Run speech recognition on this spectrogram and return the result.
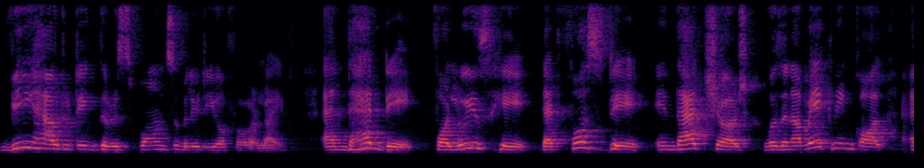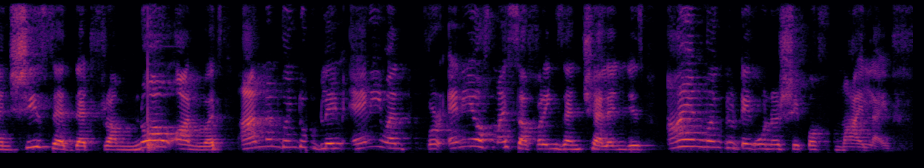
we have to take the responsibility of our life. And that day, for Louise Hay, that first day in that church was an awakening call. And she said that from now onwards, I'm not going to blame anyone for any of my sufferings and challenges. I am going to take ownership of my life.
